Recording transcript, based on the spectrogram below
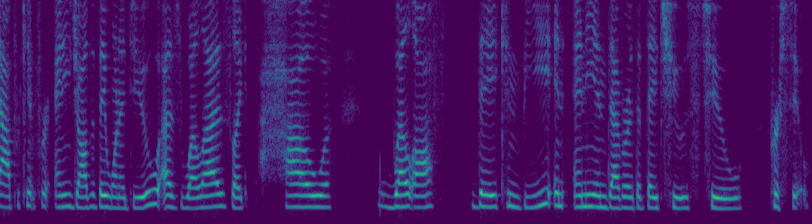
applicant for any job that they want to do as well as like how well off they can be in any endeavor that they choose to pursue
